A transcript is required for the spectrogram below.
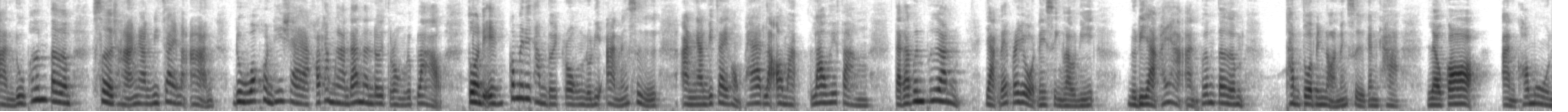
อ่านดูเพิ่มเติมเสิร์ชหางานวิจัยมาอ่าน ดูว่าคนที่แชร์เขาทำงานด้านนั้นโดยตรงหรือเปล่า ตัวดีเองก็ไม่ได้ทำโดยตรงหนูดีอ่านหนังสือ อ่านงานวิจัยของแพทย์แล้วเอามาเล่าให้ฟัง แต่ถ้าเพื่อนๆ อยากได้ประโยชน์ในสิ่งเหล่านี้หนูดีอยากให้หาอ่านเพิ่มเติมทำตัวเป็นหนอนหนังสือกันค่ะ แล้วก็ อ่านข้อมูล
